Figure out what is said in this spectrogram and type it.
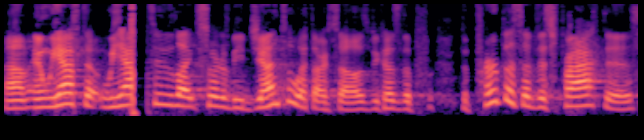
Um, and we have to, we have to like sort of be gentle with ourselves because the, the purpose of this practice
